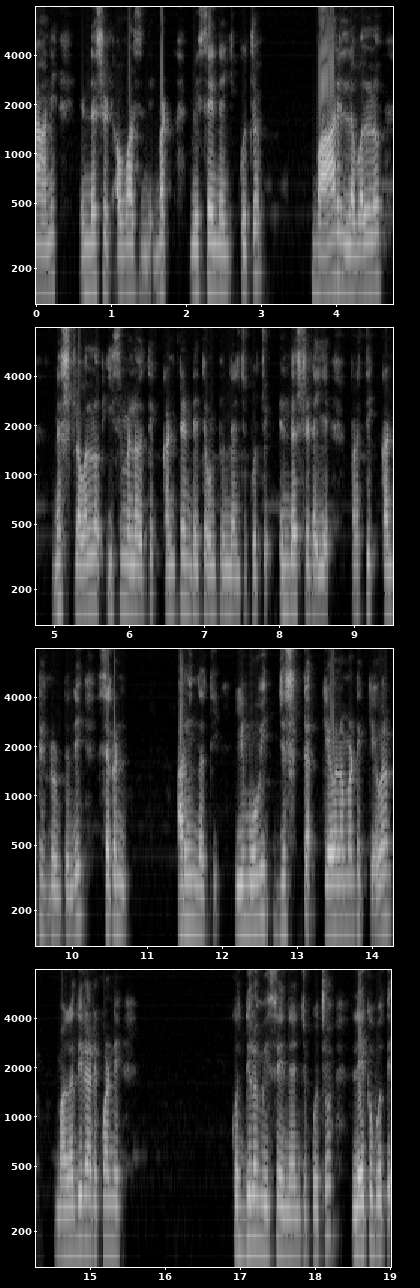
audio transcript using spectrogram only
కానీ ఇండస్ట్రీ అవ్వాల్సింది బట్ మిస్ అయింది అని భారీ లెవెల్లో నెక్స్ట్ లెవెల్లో ఈ సినిమాలో అయితే కంటెంట్ అయితే ఉంటుంది అని చెప్పొచ్చు. ఇండస్ట్రీ అయ్యే ప్రతి కంటెంట్ ఉంటుంది. సెకండ్ అరుంధతి. ఈ మూవీ జస్ట్ కేవలం అంటే కేవలం మగధీర రికార్డ్ని కొద్దిలో మిస్ అయింది అని చెప్పొచ్చు. లేకపోతే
